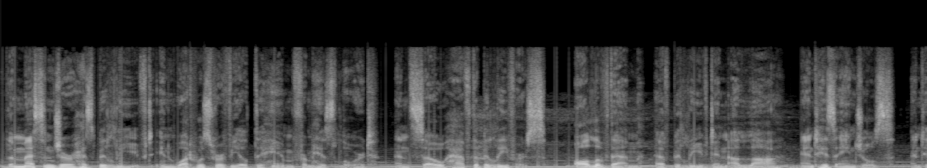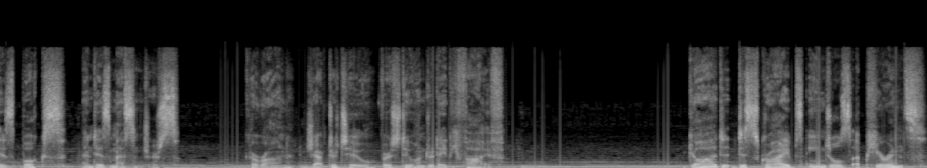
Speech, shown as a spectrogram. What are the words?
The messenger has believed in what was revealed to him from his Lord, and so have the believers. All of them have believed in Allah and his angels and his books and his messengers. Quran, chapter 2, verse 285. God describes angels' appearance,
